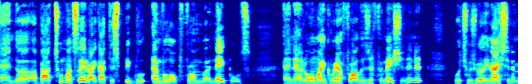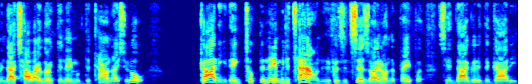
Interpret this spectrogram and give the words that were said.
And uh, about two months later, I got this big envelope from uh, Naples, and it had all my grandfather's information in it, which was really nice of him. And that's how I learned the name of the town. And I said, "Oh, Gotti. They took the name of the town because it says right on the paper, Sant'Agata de Gotti.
